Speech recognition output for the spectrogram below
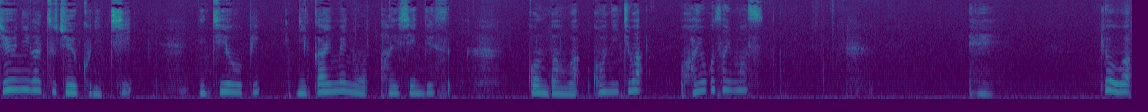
12月19日日曜日2回目の配信です。こんばんは。こんにちは。おはようございます。えー今日は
